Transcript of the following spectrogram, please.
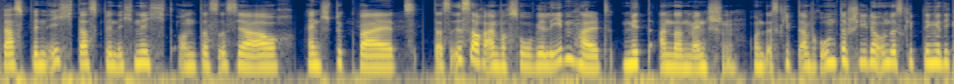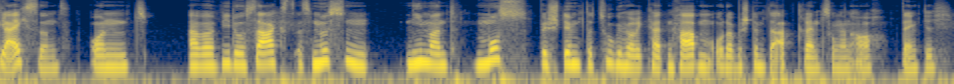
das bin ich, das bin ich nicht. Und das ist ja auch ein Stück weit, das ist auch einfach so, wir leben halt mit anderen Menschen. Und es gibt einfach Unterschiede und es gibt Dinge, die gleich sind. Und aber wie du sagst, es müssen, niemand muss bestimmte Zugehörigkeiten haben oder bestimmte Abgrenzungen auch, denke ich.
